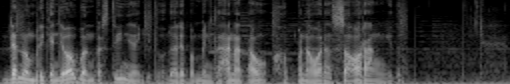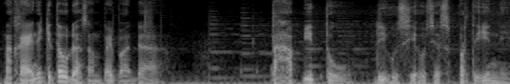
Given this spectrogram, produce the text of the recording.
Dan memberikan jawaban pastinya gitu dari permintaan atau penawaran seseorang gitu. Nah kayaknya kita udah sampai pada tahap itu di usia-usia seperti ini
